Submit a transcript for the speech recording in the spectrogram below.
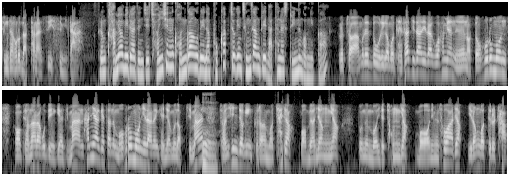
증상으로 나타날 수 있습니다. 그럼 감염이라든지 전신 건강으로 인한 복합적인 증상들이 나타날 수도 있는 겁니까? 그렇죠. 아무래도 우리가 뭐 대사질환이라고 하면은 어떤 호르몬 어, 변화라고도 얘기하지만 한의학에서는 뭐 호르몬이라는 개념은 없지만 예. 전신적인 그런 뭐 체력, 뭐 면역력 또는 뭐 이제 정력, 뭐 아니면 소화력 이런 것들을 다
